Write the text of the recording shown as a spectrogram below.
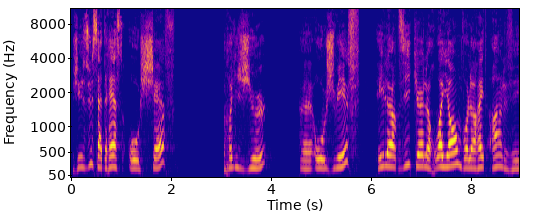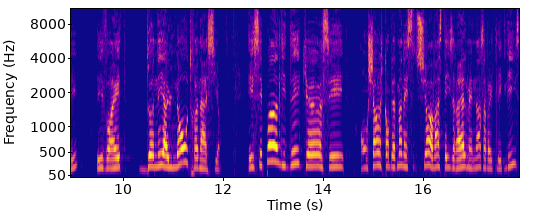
Jésus s'adresse aux chefs religieux, euh, aux juifs, et il leur dit que le royaume va leur être enlevé et va être donné à une autre nation. Et ce n'est pas l'idée que c'est on change complètement d'institution. Avant, c'était Israël, maintenant, ça va être l'Église.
